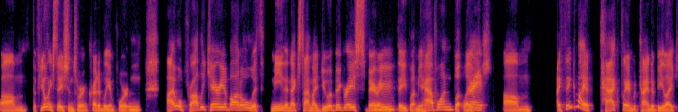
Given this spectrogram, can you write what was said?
um, the fueling stations were incredibly important. I will probably carry a bottle with me the next time I do a big race, bearing they let me have one. But like, right. um, I think my attack plan would kind of be like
